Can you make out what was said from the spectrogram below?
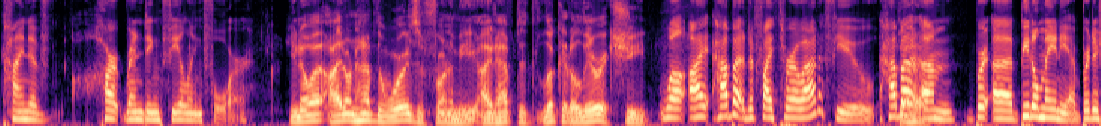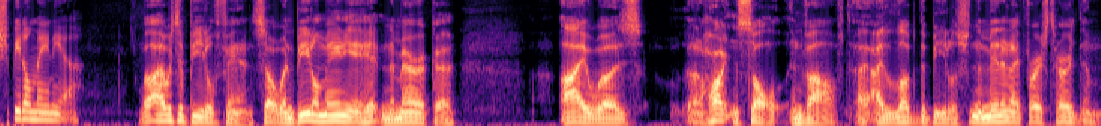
kind of heartrending feeling for? You know what? I don't have the words in front of me. I'd have to look at a lyric sheet. Well, I how about if I throw out a few? How Go about ahead. um, Br- uh, Beatlemania, British Beatlemania? Well, I was a Beatle fan. So when Beatlemania hit in America, I was uh, heart and soul involved. I, I loved the Beatles from the minute I first heard them.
